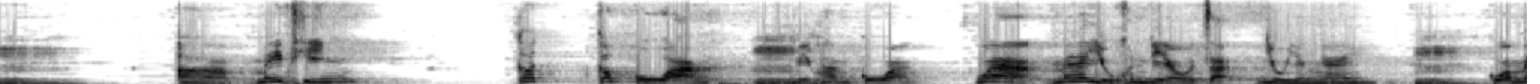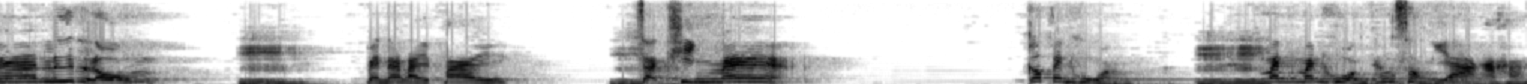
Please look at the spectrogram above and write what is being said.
อืม เอ่อ ไม่ทิ้ง ก็ก็กลัว อืม มีความกลัว ว่าแม่อยู่คนเดียวจะอยู่ยังไง อืม กลัวแม่ลื่นล้ม อืมเป็นอะไรไป อืมจะทิ้งแม่ ก็เป็นห่วง อืมมันมันห่วงทั้งสองอย่างอะค่ะ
